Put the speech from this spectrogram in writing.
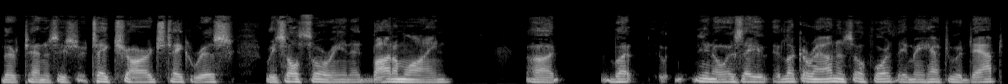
their tendencies to take charge, take risks, results oriented, bottom line. but you know, as they look around and so forth, they may have to adapt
